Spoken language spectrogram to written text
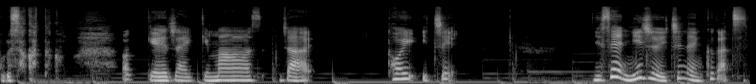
うるさかったかも。OK。じゃあ行きます。じゃあ、問い1。2021年9月。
